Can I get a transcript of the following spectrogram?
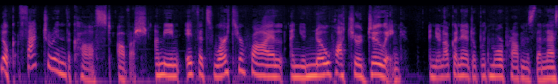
Look, factor in the cost of it. I mean, if it's worth your while and you know what you're doing, and you're not going to end up with more problems than less,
